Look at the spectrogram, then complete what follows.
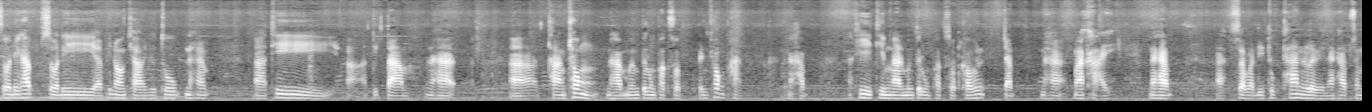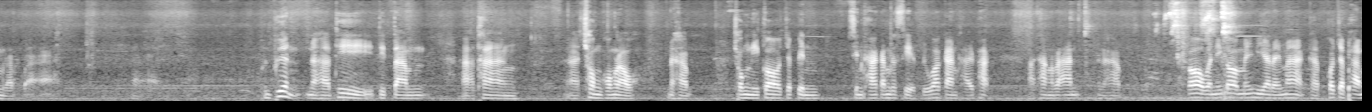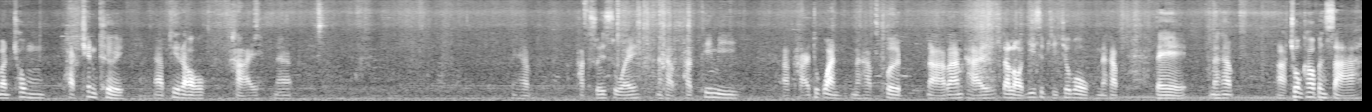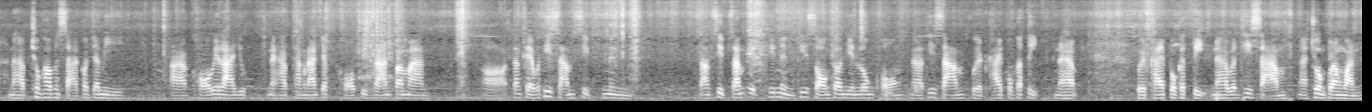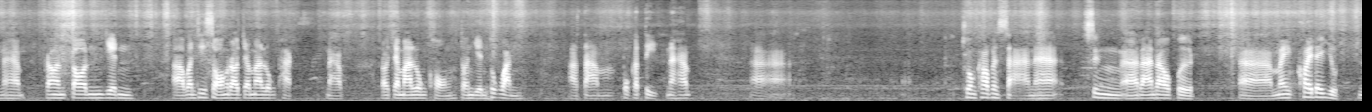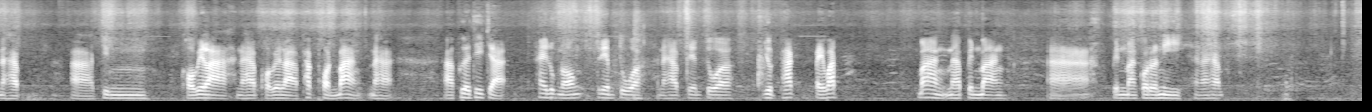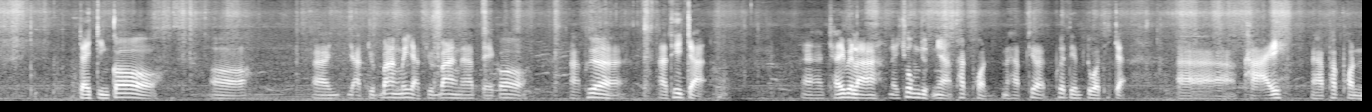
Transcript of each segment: สวัสดีครับ สวัสดีพี่น้องชาว YouTube นะครับที่ติดตามนะฮะทางช่องนะครับเมืองตะลุงผักสดเป็นช่องผักนะครับที่ทีมงานเมืองตะลุงผักสดเขาจัดนะฮะมาขายนะครับสวัสดีทุกท่านเลยนะครับสำหรับอ่อ่าเพื่อนๆนะฮะที่ติดตามทางช่องของเรานะครับ ช่องนี้ก็จะเป็นสินค้าการเกษตรหรือว่าการขายผัก ทางร้านนะครับ ก็วันนี้ก็ไม่มีอะไรมากครับ ก็จะพามาชมผักเช่นเคยนะครับที่เราขายนะครับนะครับ ผักสวยๆนะครับ ผักที่มีขายทุกวันนะครับ เปิดร้านขายตลอด 24 ชั่วโมงนะครับ แต่นะครับช่วงเข้าพรรษานะครับ ช่วงเข้าพรรษาก็จะมีอขอเวลาหยุดนะครับ ทางร้านจะขอปิดร้านประมาณตั้งแต่วันที่ 31 30 31 ที่ 1 ที่ 2 ตอนเย็นลงของนะที่ 3 เปิดขายปกตินะครับ เปิดขายปกตินะครับวันที่3นะช่วงกลางวันนะครับกลางวันตอนเย็นอ่าวันที่ 2 เราจะมาลงผักนะครับ เราจะมาลงของตอนเย็นทุกวันาตามปกตินะครับช่วงเข้าพรรษานะฮะซึ่งร้านเราเปิดไม่ค่อยได้หยุดนะครับจึง อเวลานะครับ ขอเวลาพักผ่อนบ้างนะฮะเพื่อที่จะให้ลูกน้องเตรียมตัวนะครับ เตรียมตัวหยุดพักไปวัดบ้างนะครับเป็นบางาเป็นบางกรณีนะครับ ใจจริงก็เอ่ออ่าอยากหยุดบ้างไม่อยากหยุดบ้างนะครับ แต่ก็เพื่ออที่จะใช้เวลาในช่วงหยุดเนี่ยพักผ่อนนะครับ เพื่อเพื่อเตรียมตัวที่จะ ขายนะครับพักผ่อน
